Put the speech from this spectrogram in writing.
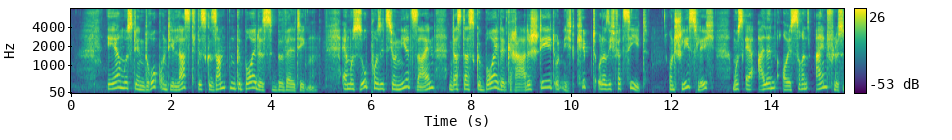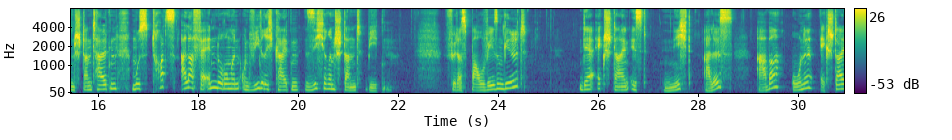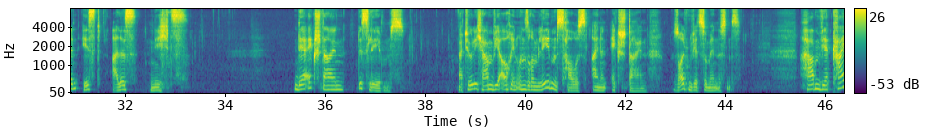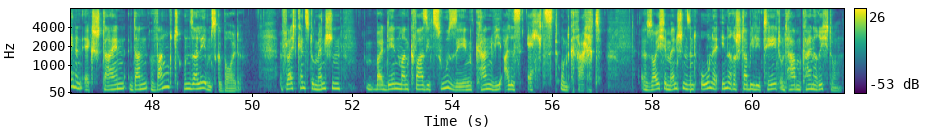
Er muss den Druck und die Last des gesamten Gebäudes bewältigen. Er muss so positioniert sein, dass das Gebäude gerade steht und nicht kippt oder sich verzieht. Und schließlich muss er allen äußeren Einflüssen standhalten, muss trotz aller Veränderungen und Widrigkeiten sicheren Stand bieten. Für das Bauwesen gilt, der Eckstein ist nicht alles, aber ohne Eckstein ist alles nichts. Der Eckstein des Lebens. Natürlich haben wir auch in unserem Lebenshaus einen Eckstein, sollten wir zumindest. Haben wir keinen Eckstein, dann wankt unser Lebensgebäude. Vielleicht kennst du Menschen, bei denen man quasi zusehen kann, wie alles ächzt und kracht. Solche Menschen sind ohne innere Stabilität und haben keine Richtung.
